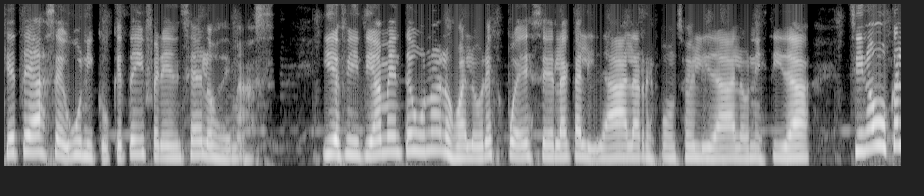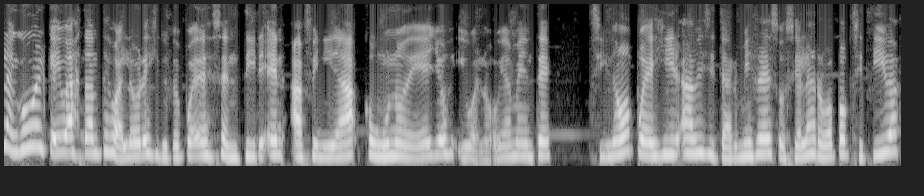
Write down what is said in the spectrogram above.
¿Qué te hace único? ¿Qué te diferencia de los demás? Y definitivamente uno de los valores puede ser la calidad, la responsabilidad, la honestidad. Si no, búscalo en Google que hay bastantes valores y tú te puedes sentir en afinidad con uno de ellos. Y bueno, obviamente, si no, puedes ir a visitar mis redes sociales, arroba positiva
